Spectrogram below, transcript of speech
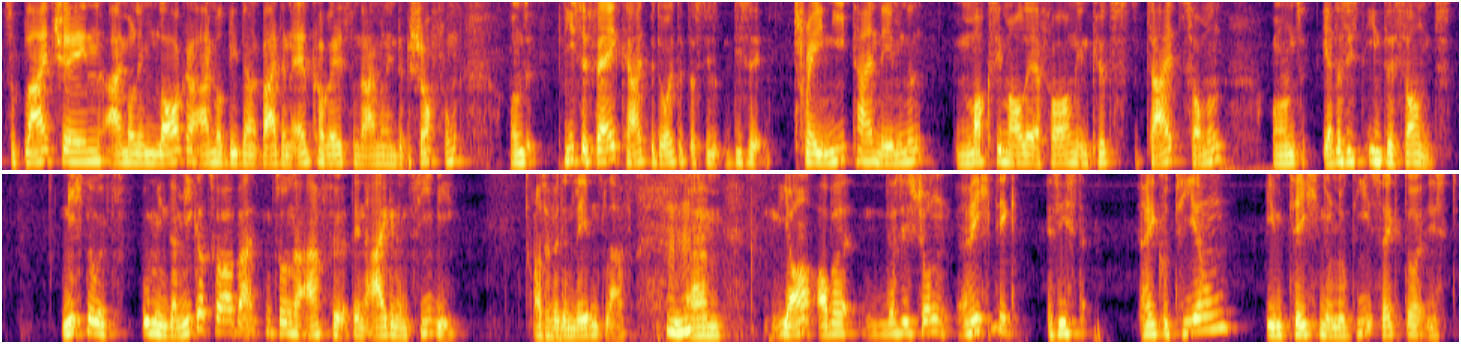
Supply Chain, einmal im Lager, einmal bei den LKWs und einmal in der Beschaffung. Und diese Fähigkeit bedeutet, dass die, diese Trainee-Teilnehmenden maximale Erfahrung in kürzester Zeit sammeln. Und ja, das ist interessant. Nicht nur um in der Miga zu arbeiten, sondern auch für den eigenen CV, also für den Lebenslauf. Mhm. Ähm, ja, aber das ist schon richtig. Es ist Rekrutierung im Technologiesektor ist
